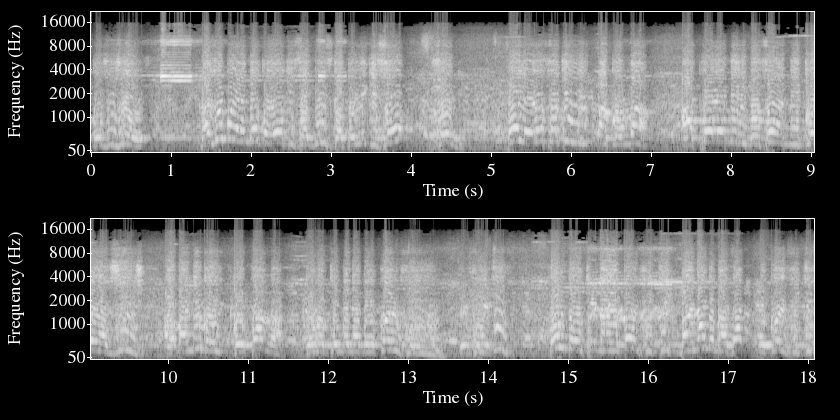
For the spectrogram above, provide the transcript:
kojuge bazoboya nde koyokisa eglise katolike so soni mpo lelo soki bakonga atelemi liboso ya mikro ya juge abandi kotanga tokokende na baekole fictif donc tokokende na ekole fictif banani baza ekole fictif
